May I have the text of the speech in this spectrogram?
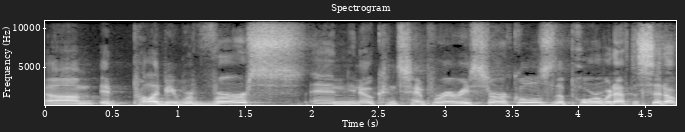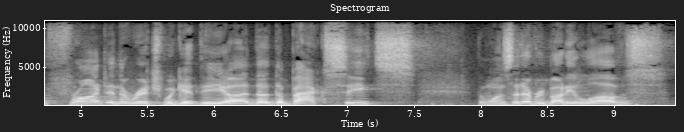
Um, it'd probably be reverse in you know, contemporary circles. The poor would have to sit up front, and the rich would get the, uh, the, the, back seats, the ones that everybody loves.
